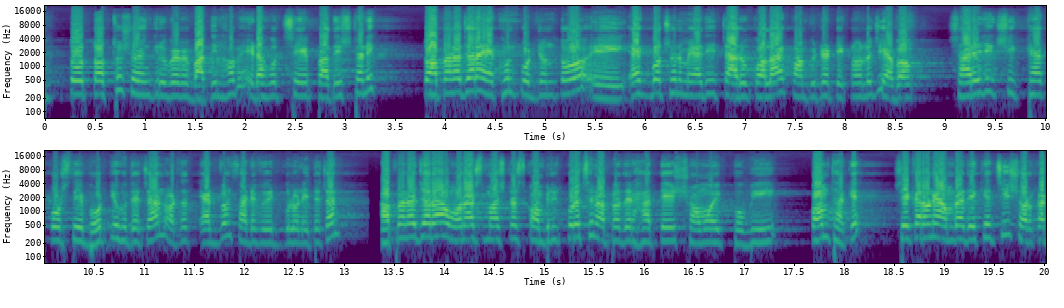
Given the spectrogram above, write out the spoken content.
উক্ত তথ্য স্বয়ংক্রিয়ভাবে বাতিল হবে। এটা হচ্ছে প্রাতিষ্ঠানিক তো আপনারা যারা এখন পর্যন্ত এই এক বছর মেয়াদী চারুকলা, কম্পিউটার টেকনোলজি এবং শারীরিক শিক্ষা কোর্সে ভর্তি হতে চান, অর্থাৎ অ্যাডভান্স সার্টিফিকেটগুলো নিতে চান, আপনারা যারা অনার্স মাস্টার্স কমপ্লিট করেছেন, আপনাদের হাতে সময় খুবই কম থাকে। সে কারণে আমরা দেখেছি সরকার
